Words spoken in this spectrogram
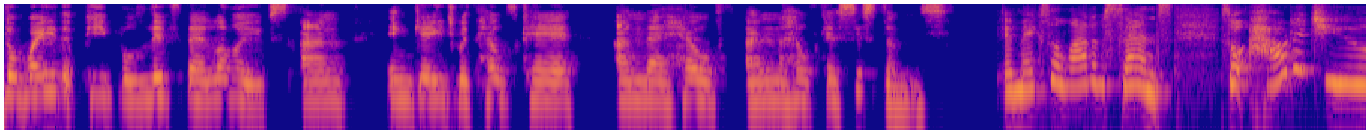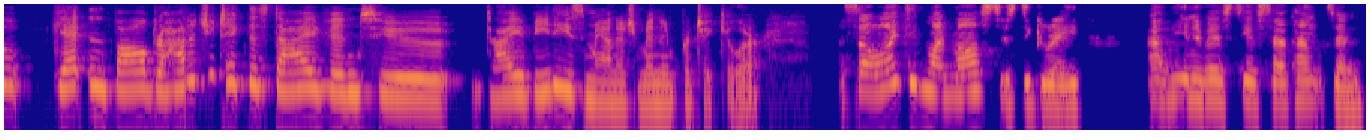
the way that people live their lives and engage with healthcare and their health and the healthcare systems. It makes a lot of sense. So, how did you get involved, or how did you take this dive into diabetes management in particular? So, I did my master's degree at the University of Southampton,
